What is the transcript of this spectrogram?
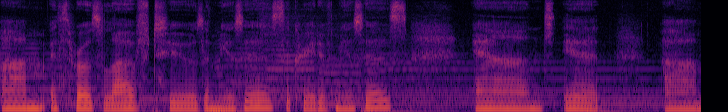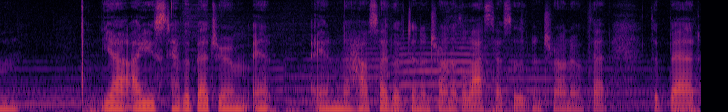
um, it throws love to the muses, the creative muses, and it, um, yeah, I used to have a bedroom in the house I lived in in Toronto, the last house I lived in Toronto, that the bed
